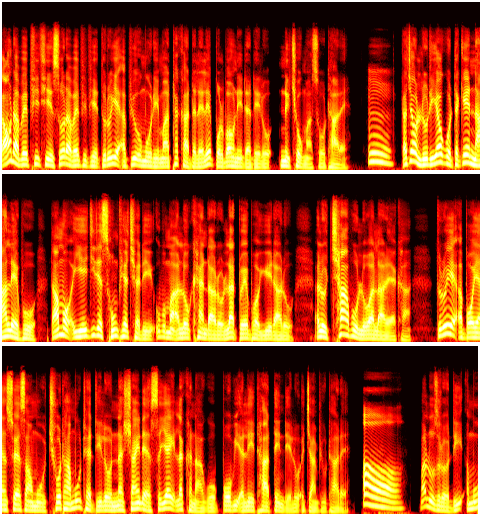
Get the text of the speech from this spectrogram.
ကောင်းတာပဲဖြစ်ဖြစ်ဆိုးတာပဲဖြစ်ဖြစ်သူတို့ရဲ့အပြုအမူတွေမှာထက်ခါတလဲလဲပေါ်ပေါက်နေတတ်တယ်လို့နှိမ့်ချုပ်မှာဆိုထားတယ်อืมဒါကြောင့်လူတစ်ယောက်ကိုတကယ်နားလည်ဖို့ဒါမှမဟုတ်အရေးကြီးတဲ့ဆုံးဖြတ်ချက်တွေဥပမာအလုပ်ခံတာတို့လက်တွဲဖို့ရွေးတာတို့အဲ့လိုချဖို့လိုအပ်လာတဲ့အခါသူတို့ရဲ့အပေါ်ယံဆွဲဆောင်မှုချိုထားမှုထက်ဒီလိုနှဆိုင်တဲ့စရိုက်လက္ခဏာကိုပိုပြီးအလေးထားတင်တယ်လို့အကြံပြုထားတယ်အော်။ မလို့ဆိုတော့ဒီအမှု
